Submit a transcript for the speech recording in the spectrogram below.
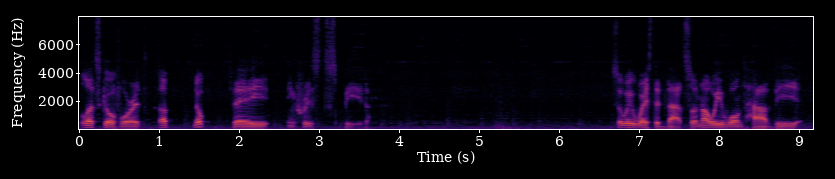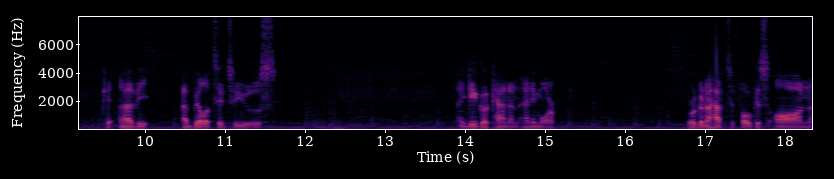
Let's go for it. Up, nope, they increased speed. So we wasted that, so now we won't have the uh, the ability to use a Giga Cannon anymore. We're gonna have to focus on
